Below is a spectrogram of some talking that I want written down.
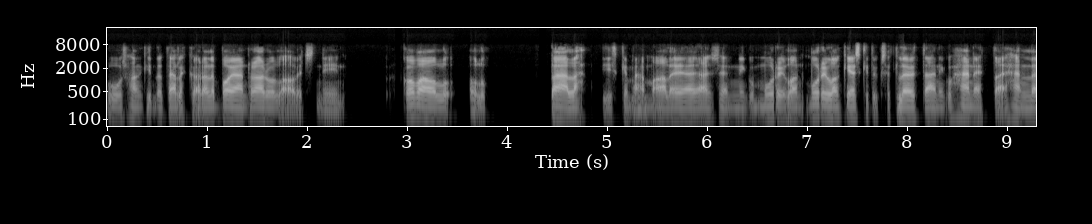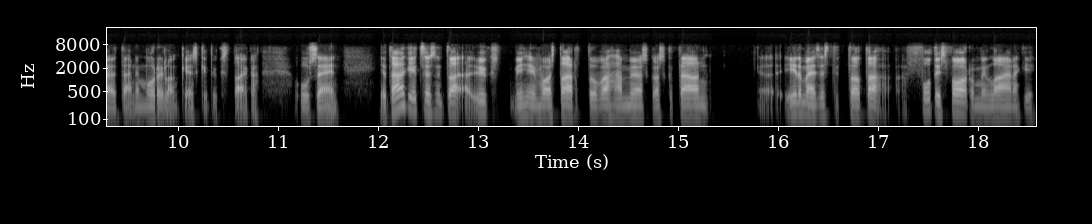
uusi hankinta tälle kaudelle Bojan Radulovic, niin kova ollut, ollut päällä iskemään maaleja ja sen niin kuin Murilon, Murilon keskitykset löytää niin kuin hänet tai hän löytää ne Murilon keskitykset aika usein. Ja tämä onkin itse asiassa nyt yksi, mihin voisi tarttua vähän myös, koska tämä on ilmeisesti tuota, Futisfoorumilla ainakin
